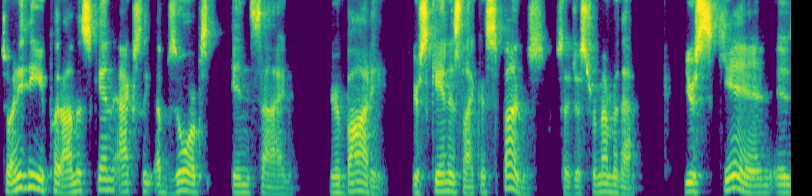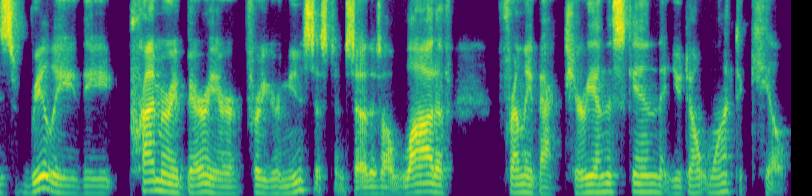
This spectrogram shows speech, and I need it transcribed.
So anything you put on the skin actually absorbs inside your body. Your skin is like a sponge. So just remember that your skin is really the primary barrier for your immune system. So there's a lot of friendly bacteria in the skin that you don't want to kill.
